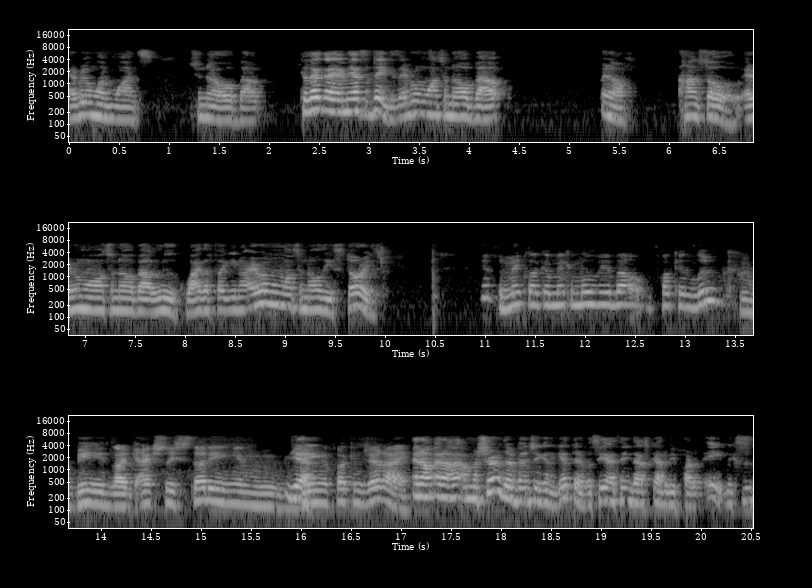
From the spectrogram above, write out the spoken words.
Everyone wants to know about because I, I mean that's the thing because everyone wants to know about you know Han Solo. Everyone wants to know about Luke. Why the fuck you know everyone wants to know these stories. You have to make like a make a movie about fucking Luke being like actually studying and Yeah. being a fucking Jedi. And, I, and I- I'm sure they're eventually gonna get there. But see, I think that's got to be part of eight because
